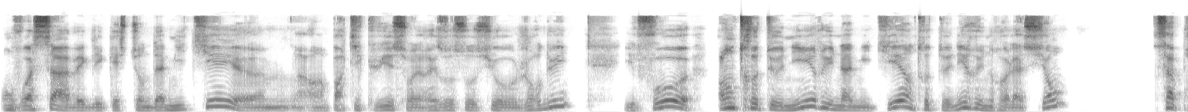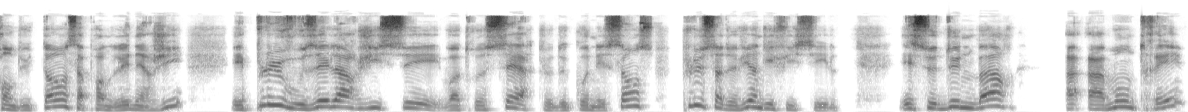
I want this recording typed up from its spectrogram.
On voit ça avec les questions d'amitié, euh, en particulier sur les réseaux sociaux aujourd'hui. Il faut entretenir une amitié, entretenir une relation. Ça prend du temps, ça prend de l'énergie, et plus vous élargissez votre cercle de connaissances, plus ça devient difficile. Et ce Dunbar a, montré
